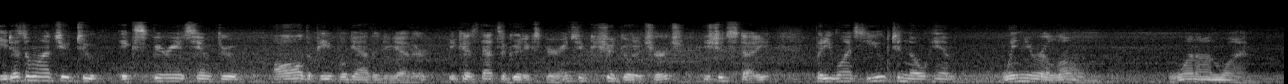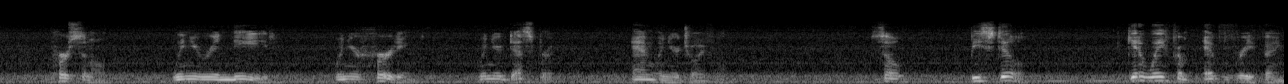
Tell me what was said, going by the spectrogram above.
He doesn't want you to experience him through all the people gathered together because that's a good experience. You should go to church, you should study, but he wants you to know him when you're alone, one on one, personal, when you're in need, when you're hurting, when you're desperate, and when you're joyful. So be still. Get away from everything.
